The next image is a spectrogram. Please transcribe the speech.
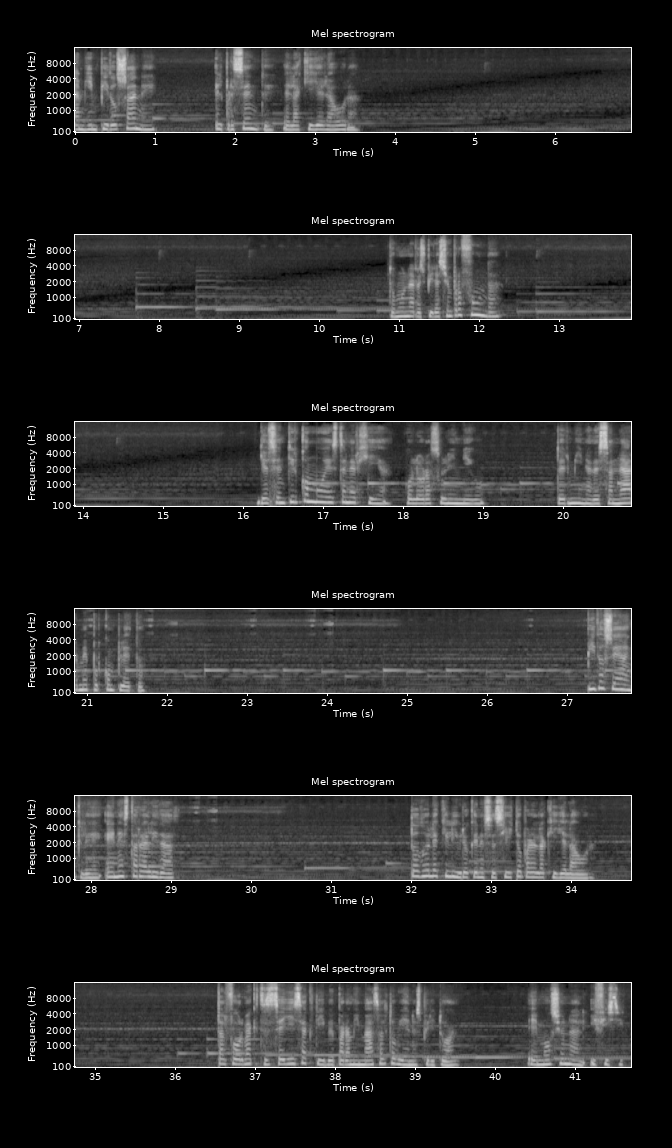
También pido sane el presente, el aquí y el ahora. Tomo una respiración profunda y al sentir cómo esta energía, color azul índigo, termina de sanarme por completo, pido se ancle en esta realidad todo el equilibrio que necesito para el aquí y el ahora, tal forma que se selle y se active para mi más alto bien espiritual, emocional y físico.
